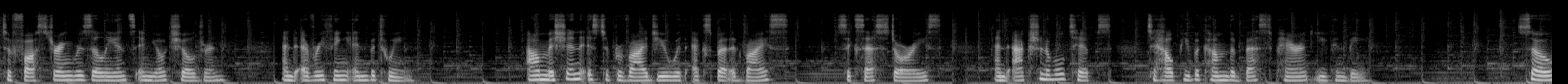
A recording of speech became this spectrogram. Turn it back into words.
to fostering resilience in your children, and everything in between. Our mission is to provide you with expert advice, success stories, and actionable tips to help you become the best parent you can be. So,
